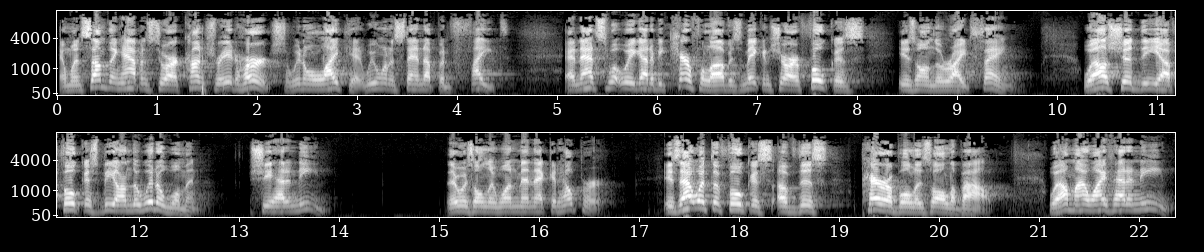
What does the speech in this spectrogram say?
And when something happens to our country, it hurts. We don't like it. We want to stand up and fight. And that's what we got to be careful of is making sure our focus is on the right thing. Well, should the uh, focus be on the widow woman? She had a need. There was only one man that could help her. Is that what the focus of this parable is all about? Well, my wife had a need.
